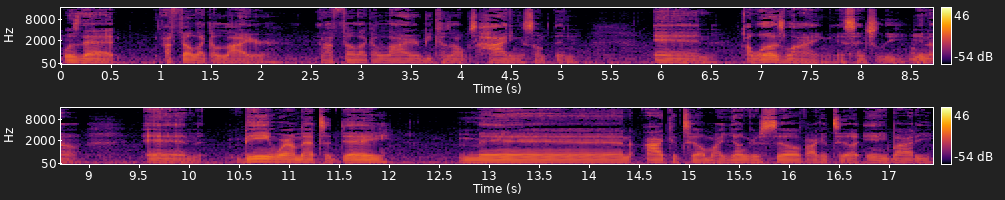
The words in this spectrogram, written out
was that I felt like a liar. And I felt like a liar because I was hiding something. And I was lying, essentially, you know. And being where I'm at today, man, I could tell my younger self, I could tell anybody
